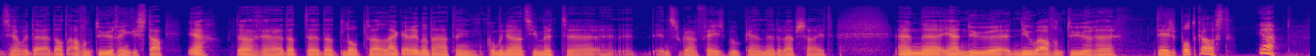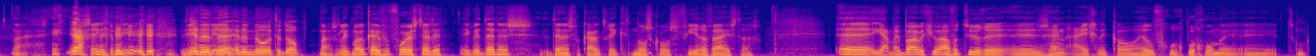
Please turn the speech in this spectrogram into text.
zijn we da- dat avontuur ingestapt. Ja, daar, eh, dat, eh, dat loopt wel lekker inderdaad. In combinatie met eh, Instagram, Facebook en de website. En ja, nu een nieuw avontuur, deze podcast. Ja, nou, Ja, zeker. Weer, in, een, weer- in een notendop. Nou, zal ik me ook even voorstellen. Ik ben Dennis, Dennis van Koutrik, Noskos, 54. Eh, ja, mijn barbecue-avonturen zijn eigenlijk al heel vroeg begonnen. Toen ik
